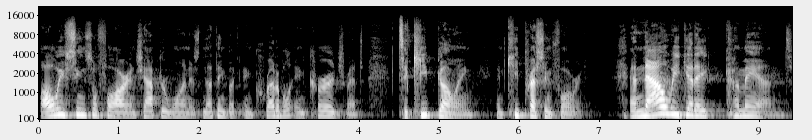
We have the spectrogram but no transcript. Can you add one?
All we've seen so far in chapter one is nothing but incredible encouragement to keep going and keep pressing forward. And now we get a command.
